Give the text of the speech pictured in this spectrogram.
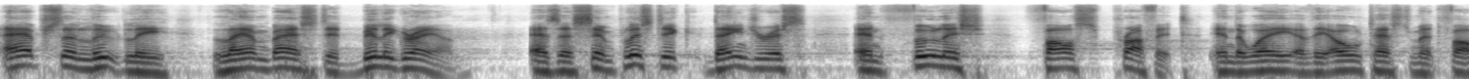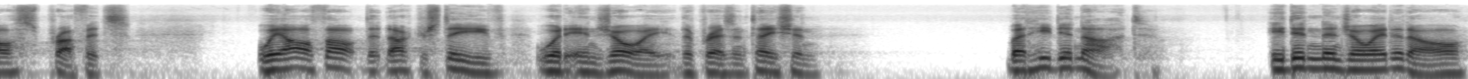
absolutely lambasted Billy Graham as a simplistic, dangerous, and foolish false prophet in the way of the Old Testament false prophets. We all thought that Dr. Steve would enjoy the presentation, but he did not. He didn't enjoy it at all.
